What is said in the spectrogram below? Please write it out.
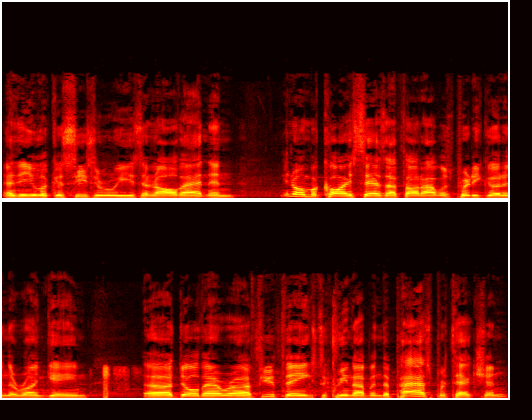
and then you look at Cesar Ruiz and all that, and you know, McCoy says I thought I was pretty good in the run game, uh, though there were a few things to clean up in the pass protection.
